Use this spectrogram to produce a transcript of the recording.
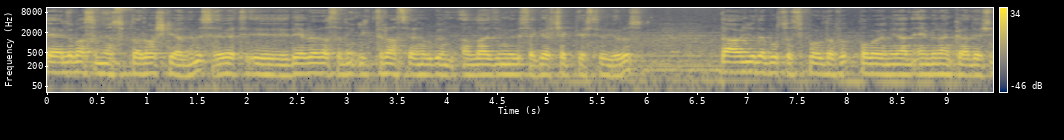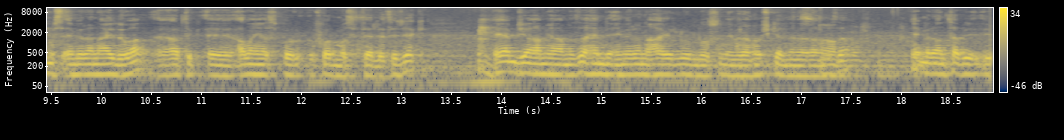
Değerli basın mensupları hoş geldiniz. Evet, e, devre arasının ilk transferini bugün Allah izin verirse gerçekleştiriyoruz. Daha önce de Bursa Spor'da futbol oynayan Emirhan kardeşimiz Emirhan Aydoğan e, artık e, Alanya Spor forması terletecek. Hem camiamıza hem de Emirhan'a hayırlı uğurlu olsun. Emirhan hoş geldin aramıza. Emirhan tabii e,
